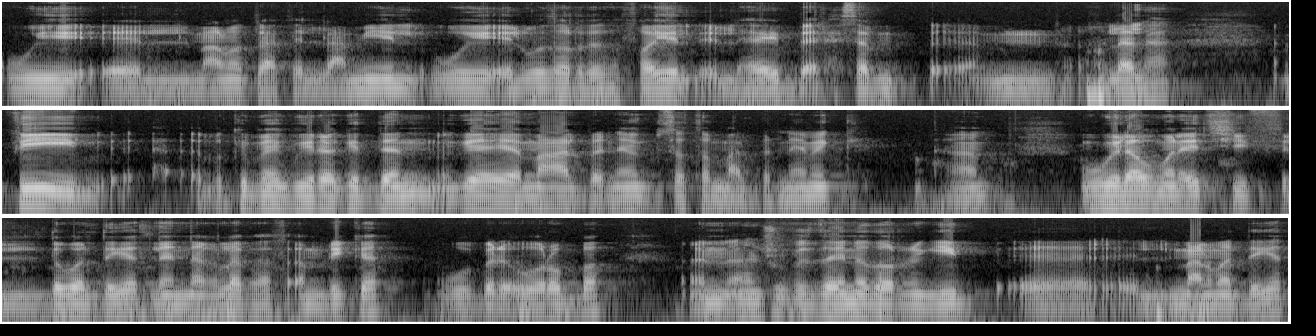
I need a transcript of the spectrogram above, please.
والمعلومات بتاعة العميل وال weather data file اللي هيبدأ الحساب من خلالها في كمية كبيرة جدا جاية مع البرنامج بتسطب مع البرنامج تمام؟ ولو ما لقيتش في الدول ديت لأن أغلبها في وأوروبا هن- هنشوف إزاي نقدر نجيب آه، المعلومات ديت.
